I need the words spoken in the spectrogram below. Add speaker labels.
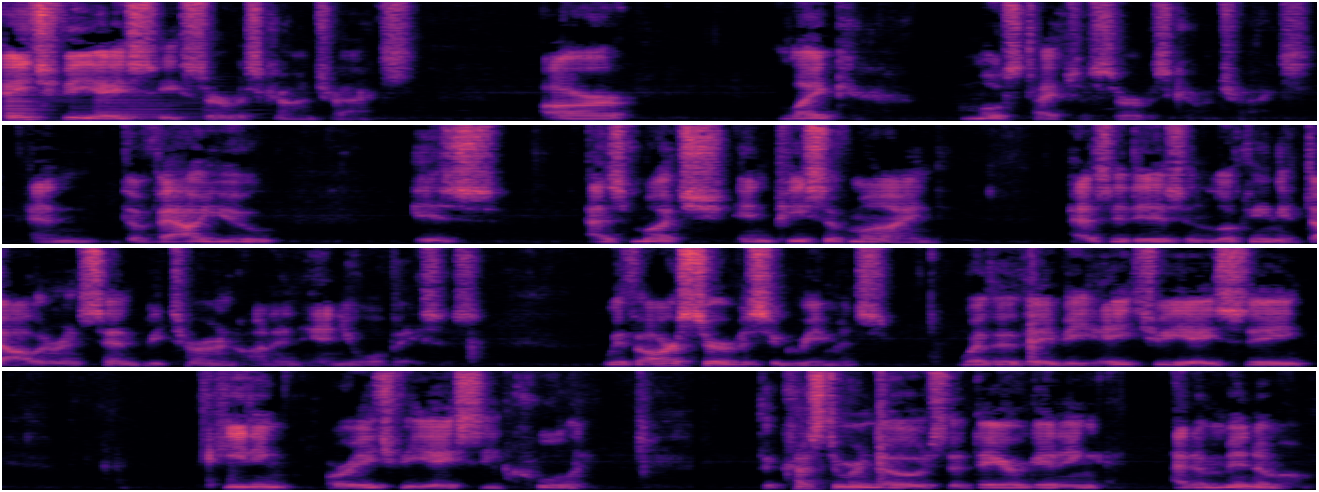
Speaker 1: HVAC service contracts are like most types of service contracts, and the value is as much in peace of mind as it is in looking at dollar and cent return on an annual basis. With our service agreements, whether they be HVAC, heating, or HVAC cooling, the customer knows that they are getting, at a minimum,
